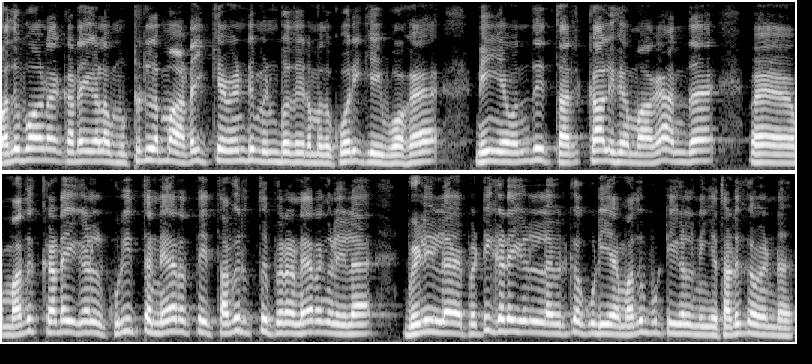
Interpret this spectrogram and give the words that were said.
மதுபான கடைகளை முற்றிலுமாக அடைக்க வேண்டும் என்பது நமது கோரிக்கை போக நீங்கள் வந்து தற்காலிகமாக அந்த மதுக்கடைகள் குறித்த நேரத்தை தவிர்த்து பிற நேரங்களில் வெளியில் பெட்டி கடைகளில் விற்கக்கூடிய மதுப்புட்டிகள் நீங்கள் தடுக்க வேண்டும்.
